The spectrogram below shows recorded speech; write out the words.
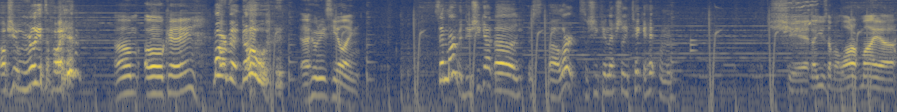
Oh shit, we really get to fight him? Um, okay. Marbit, go! Uh, who needs healing? Send Marbit, dude. She got uh, uh, alert, so she can actually take a hit from him. Shit, I used up a lot of my, uh...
